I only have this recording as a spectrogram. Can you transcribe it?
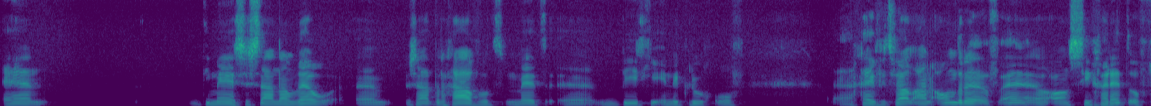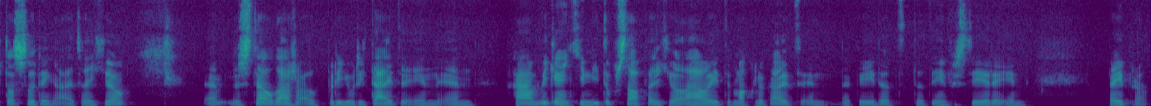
En die mensen staan dan wel ehm, zaterdagavond met een biertje in de kroeg of geef het wel aan anderen of aan een sigaret of dat soort dingen uit, weet je wel. Ehm, dus stel daar zo ook prioriteiten in en ga een weekendje niet op stap, weet je wel. Hou je het er makkelijk uit en dan kun je dat, dat investeren in PayPro.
